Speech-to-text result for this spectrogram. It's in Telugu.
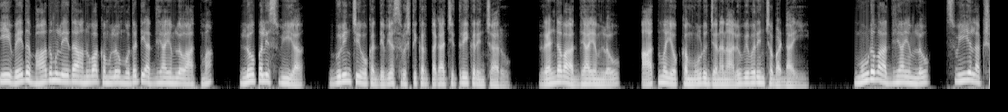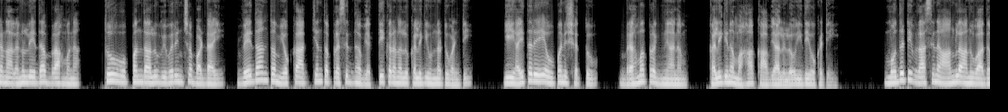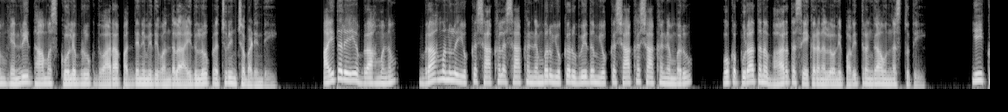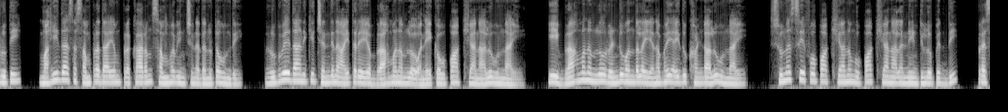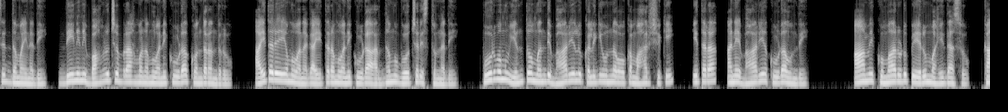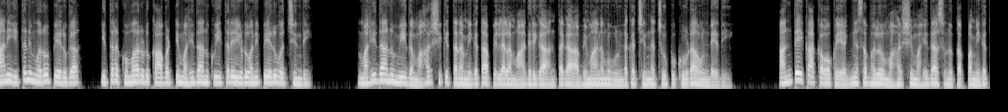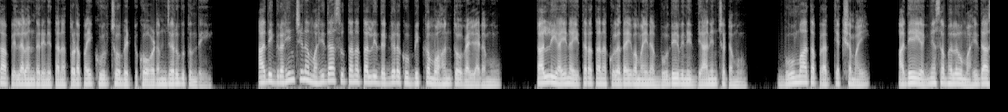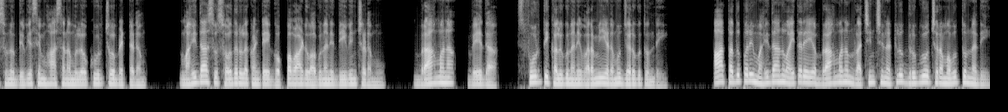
ఈ వేద భాగము లేదా అనువాకములో మొదటి అధ్యాయంలో ఆత్మ లోపలి స్వీయ గురించి ఒక దివ్య సృష్టికర్తగా చిత్రీకరించారు. రెండవ అధ్యాయంలో ఆత్మ యొక్క మూడు జననాలు వివరించబడ్డాయి. మూడవ అధ్యాయంలో స్వీయ లక్షణాలను లేదా బ్రాహ్మణ తో ఒప్పందాలు వివరించబడ్డాయి. వేదాంతం యొక్క అత్యంత ప్రసిద్ధ వ్యక్తీకరణలు కలిగి ఉన్నటువంటి ఈ ఐతరేయ ఉపనిషత్తు బ్రహ్మప్రజ్ఞానం కలిగిన మహాకావ్యాలులో ఇది ఒకటి. మొదటి వ్రాసిన ఆంగ్ల అనువాదం హెన్రీ థామస్ కోలెబ్రూక్ ద్వారా పద్దెనిమిది వందల ఐదులో ప్రచురించబడింది. ఐతరేయ బ్రాహ్మణం బ్రాహ్మణుల యొక్క శాఖల శాఖ నెంబరు యొక్క ఋగ్వేదం యొక్క శాఖ శాఖ నెంబరు ఒక పురాతన భారత సేకరణలోని పవిత్రంగా ఉన్న స్థుతి. ఈ కృతి మహీదాస సంప్రదాయం ప్రకారం సంభవించినదనుట ఉంది. ఋగ్వేదానికి చెందిన ఐతరేయ బ్రాహ్మణంలో అనేక ఉపాఖ్యానాలు ఉన్నాయి. ఈ బ్రాహ్మణంలో రెండు వందల ఎనభై ఐదు ఖండాలు ఉన్నాయి. సునస్సేఫోపాఖ్యానం ఉపాఖ్యానాలన్నింటిలో పెద్ది ప్రసిద్ధమైనది. దీనిని బహృచ బ్రాహ్మణము అని కూడా కొందరందరు. ఐతరేయము అనగా ఇతరము అని కూడా అర్థము గోచరిస్తున్నది. పూర్వము ఎంతో మంది భార్యలు కలిగి ఉన్న ఒక మహర్షికి ఇతర అనే భార్య కూడా ఉంది. ఆమె కుమారుడు పేరు మహిదాసు. కాని ఇతని మరో పేరుగా ఇతర కుమారుడు కాబట్టి మహిదానుకు ఇతరేయుడు అని పేరు వచ్చింది. మహిదాను మీద మహర్షికి తన మిగతా పిల్లల మాదిరిగా అంతగా అభిమానము ఉండక చిన్న చూపు కూడా ఉండేది. అంతేకాక ఒక యజ్ఞసభలో మహర్షి మహిదాసును తప్ప మిగతా పిల్లలందరిని తన తొడపై కూర్చోబెట్టుకోవడం జరుగుతుంది. అది గ్రహించిన మహిదాసు తన తల్లి దగ్గరకు బిక్క మొహంతో వెళ్ళడము తల్లి అయిన ఇతర తన కులదైవమైన భూదేవిని ధ్యానించటము. భూమాత ప్రత్యక్షమై అదే యజ్ఞసభలో మహిదాసును దివ్యసింహాసనములో కూర్చోబెట్టడం. మహిదాసు సోదరుల కంటే గొప్పవాడు అగునని దీవించడము. బ్రాహ్మణ వేద స్ఫూర్తి కలుగునని వరమీయడము జరుగుతుంది. ఆ తదుపరి మహిదాను ఐతరేయ బ్రాహ్మణం రచించినట్లు దృగ్గోచరమవుతున్నది.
